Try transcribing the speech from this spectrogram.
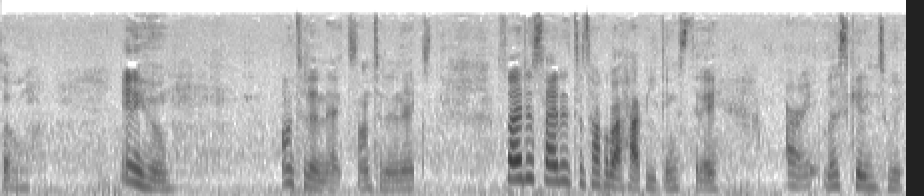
So, anywho, on to the next, on to the next. So, I decided to talk about happy things today. All right, let's get into it.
